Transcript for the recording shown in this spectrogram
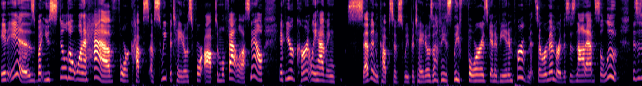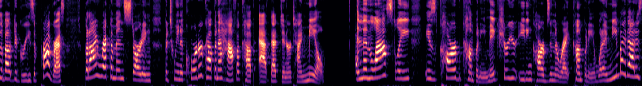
it is, but you still don't want to have four cups of sweet potatoes for optimal fat loss. Now, if you're currently having seven cups of sweet potatoes, obviously four is going to be an improvement. So remember, this is not absolute, this is about degrees of progress. But I recommend starting between a quarter cup and a half a cup at that dinner time meal. And then lastly is carb company. Make sure you're eating carbs in the right company. And what I mean by that is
